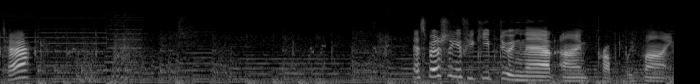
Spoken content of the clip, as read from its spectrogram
attack. Especially if you keep doing that, I'm probably fine.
